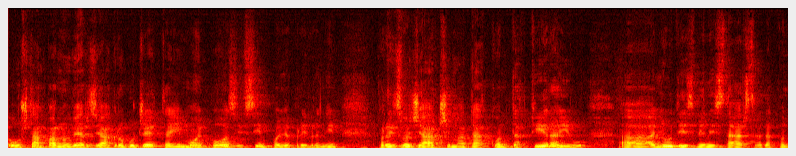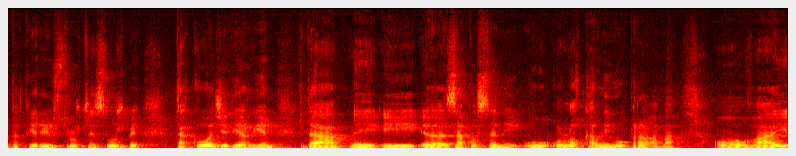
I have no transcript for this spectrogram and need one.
u štampanu verziju agrobudžeta i moj poziv svim poljoprivrednim proizvođačima da kontaktiraju ljudi iz ministarstva, da kontaktiraju stručne službe. Također, vjerujem da i e, zaposleni u lokalnim upravama ovaj,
